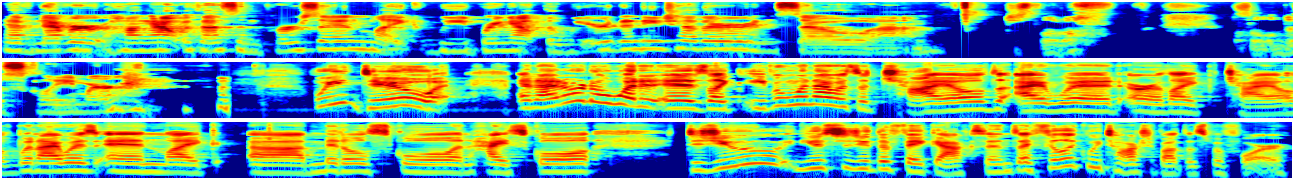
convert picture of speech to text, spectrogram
have never hung out with us in person, like we bring out the weird in each other. And so um, just a little, just a little disclaimer. we do. And I don't know what it is. Like, even when I was a child, I would, or like child, when I was in like uh, middle school and high school, did you used to do the fake accents? I feel like we talked about this before.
